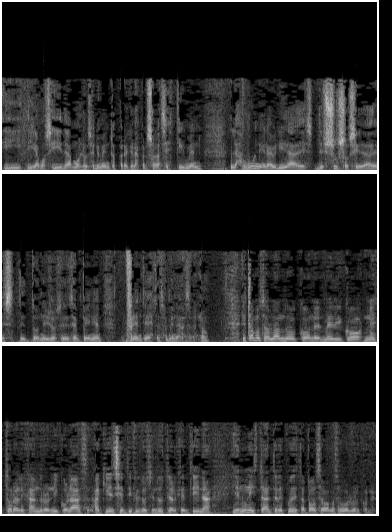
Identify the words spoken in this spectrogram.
y, digamos y damos los elementos para que las personas estimen las vulnerabilidades de sus sociedades, de donde ellos se desempeñan, frente a estas amenazas, ¿no? Estamos hablando con el médico Néstor Alejandro Nicolás, aquí en Científicos Industria Argentina, y en un instante después de esta pausa vamos a volver con él.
